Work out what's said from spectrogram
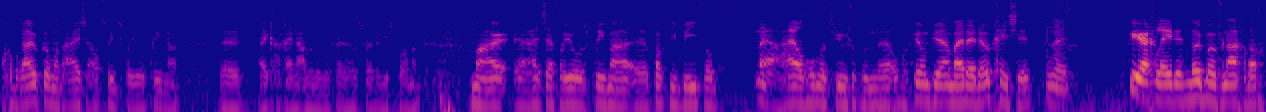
gebruiken. Want hij had zoiets van joh, prima. Eh, ik ga geen namen noemen verder, dat is verder niet spannend. Maar eh, hij zei van joh, is prima, eh, pak die beat. Want nou ja, hij had 100 views op een, op een filmpje en wij deden ook geen shit. Nee. Vier jaar geleden, nooit meer over nagedacht.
